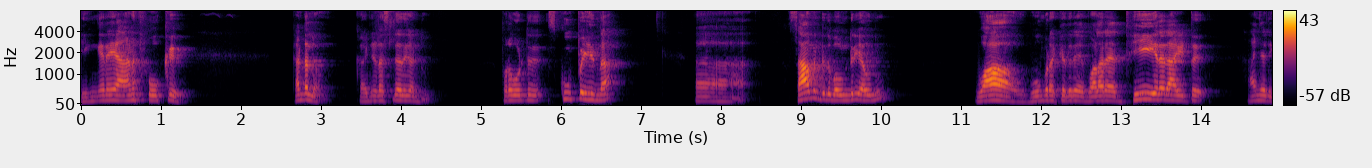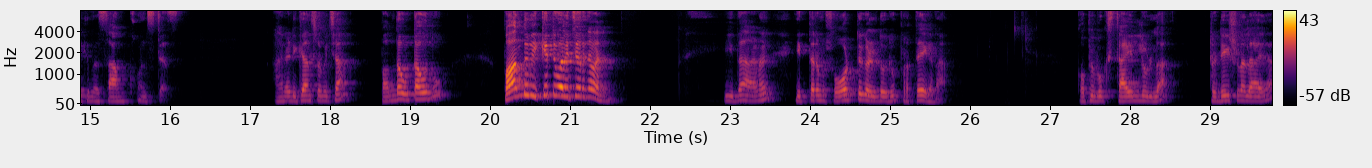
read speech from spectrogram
ഇങ്ങനെയാണ് പോക്ക്. കണ്ടല്ലോ? കഴിഞ്ഞ ടെസ്റ്റിൽ അത് കണ്ടു. പുറകോട്ട് സ്കൂപ്പ് ചെയ്യുന്ന സാമിന്റെ ഇത് ബൗണ്ടറി ആവുന്നു. വാവ് ബൂമ്രക്കെതിരെ വളരെ ധീരരായിട്ട് ആഞ്ഞടിക്കുന്ന സാം കോൺസ്റ്റസ്. അങ്ങനെ അടിക്കാൻ ശ്രമിച്ച പന്ത് ഔട്ടാവുന്നു. പന്ത് വിക്കറ്റ് വലിച്ചെറിഞ്ഞവൻ. ഇതാണ് ഇത്തരം ഷോട്ടുകളുടെ ഒരു പ്രത്യേകത. കോപ്പി ബുക്ക് സ്റ്റൈലിലുള്ള ട്രഡീഷണലായ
